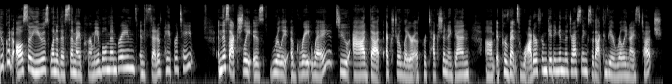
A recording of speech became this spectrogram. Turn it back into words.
You could also use one of the semi-permeable membranes instead of paper tape. And this actually is really a great way to add that extra layer of protection. Again, um, it prevents water from getting in the dressing, so that can be a really nice touch.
